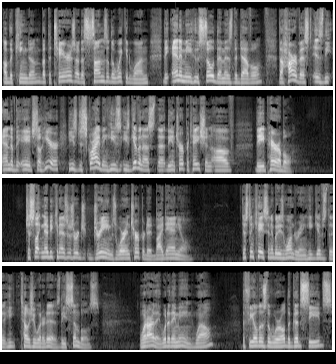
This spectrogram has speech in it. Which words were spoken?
of the kingdom, but the tares are the sons of the wicked one. The enemy who sowed them is the devil. The harvest is the end of the age. So here he's describing, he's, he's given us the, the interpretation of the parable. Just like Nebuchadnezzar's dreams were interpreted by Daniel. Just in case anybody's wondering, he gives the he tells you what it is, these symbols. What are they? What do they mean? Well, the field is the world. The good seeds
